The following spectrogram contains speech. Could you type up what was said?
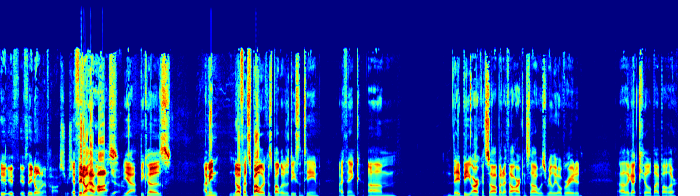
If, if they don't have Haas, you're if they don't have Haas, Yeah. yeah, because I mean, no offense to Butler, because Butler's a decent team. I think um, they beat Arkansas, but I thought Arkansas was really overrated. Uh, they got killed by Butler,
